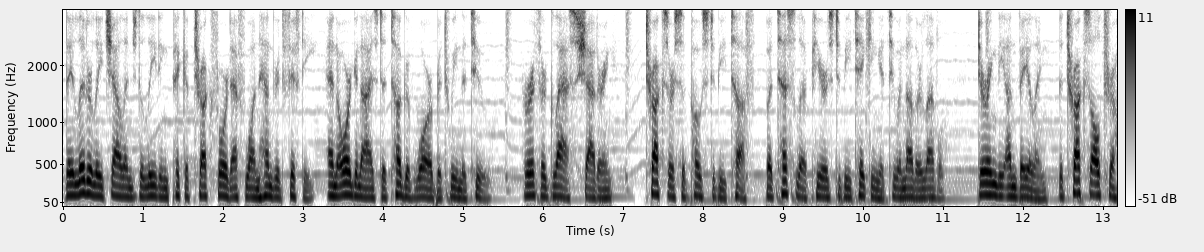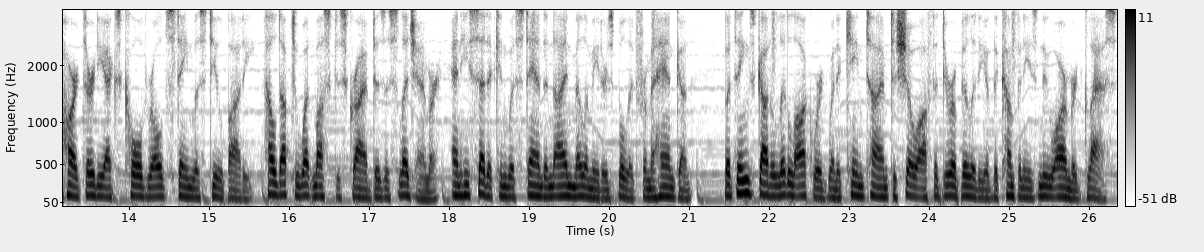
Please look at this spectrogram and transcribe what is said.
They literally challenged the leading pickup truck Ford F-150 and organized a tug-of-war between the two. Earth or glass shattering? Trucks are supposed to be tough, but Tesla appears to be taking it to another level. During the unveiling, the truck's ultra-hard 30x cold-rolled stainless steel body held up to what Musk described as a sledgehammer, and he said it can withstand a 9mm bullet from a handgun. But things got a little awkward when it came time to show off the durability of the company's new armored glass.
